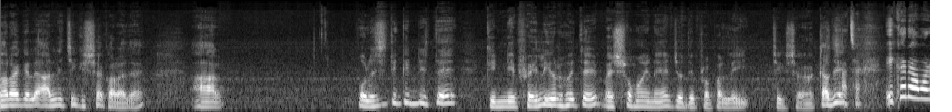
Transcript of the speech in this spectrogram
ধরা গেলে আর্লি চিকিৎসা করা যায়। আর পলিসিটিক কিডনিতে কিডনি ফেলিওর হইতে বেশ সময় নেয় যদি প্রপারলি চিকিৎসা কাজে আচ্ছা এখানে আমার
